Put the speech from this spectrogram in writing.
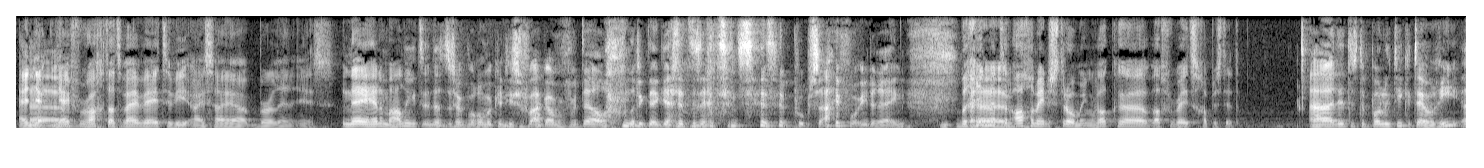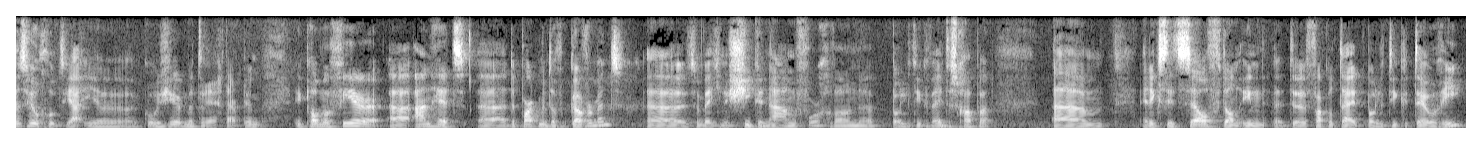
En jij, Ehm. jij verwacht dat wij weten wie Isaiah Berlin is? Nee, helemaal niet. En Dat is ook waarom ik er niet zo vaak over vertel. Omdat ik denk, ja, dit is echt een, poepsaai voor iedereen. Begin met Eh, een algemene stroming. Welke, wat voor wetenschap is dit? Eh, dit is de politieke theorie. Dat is heel goed. Ja, je corrigeert me terecht daar, Pim. Ik promoveer eh, aan het eh, Department of Government. Eh, Het is een beetje een chique naam voor gewoon eh, politieke wetenschappen. Ehm, en ik zit zelf dan in eh, de faculteit politieke theorie.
